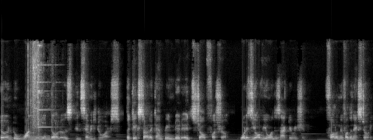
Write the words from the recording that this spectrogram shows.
turned to $1 million in 72 hours. The Kickstarter campaign did its job for sure. What is your view on this activation? Follow me for the next story.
